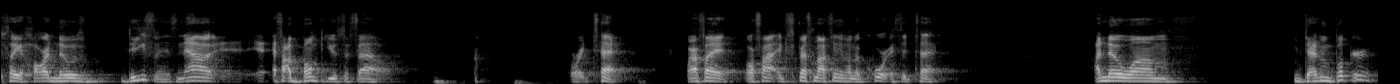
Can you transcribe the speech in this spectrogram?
play hard nosed defense. Now, if I bump you, it's a foul or a tech, or if I or if I express my feelings on the court, it's a tech. I know um Devin Booker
